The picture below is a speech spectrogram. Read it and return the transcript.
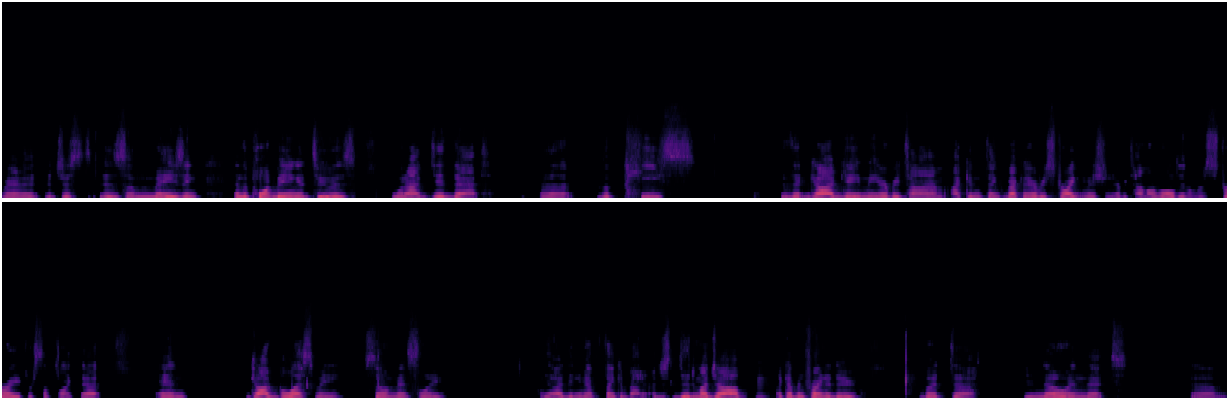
man, it, it just is amazing. And the point being, it too is when I did that, uh, the peace that God gave me every time. I can think back to every strike mission, every time I rolled in on a strafe or something like that. And God blessed me so immensely that I didn't even have to think about it. I just did my job hmm. like I've been trained to do. But uh, you knowing that um,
